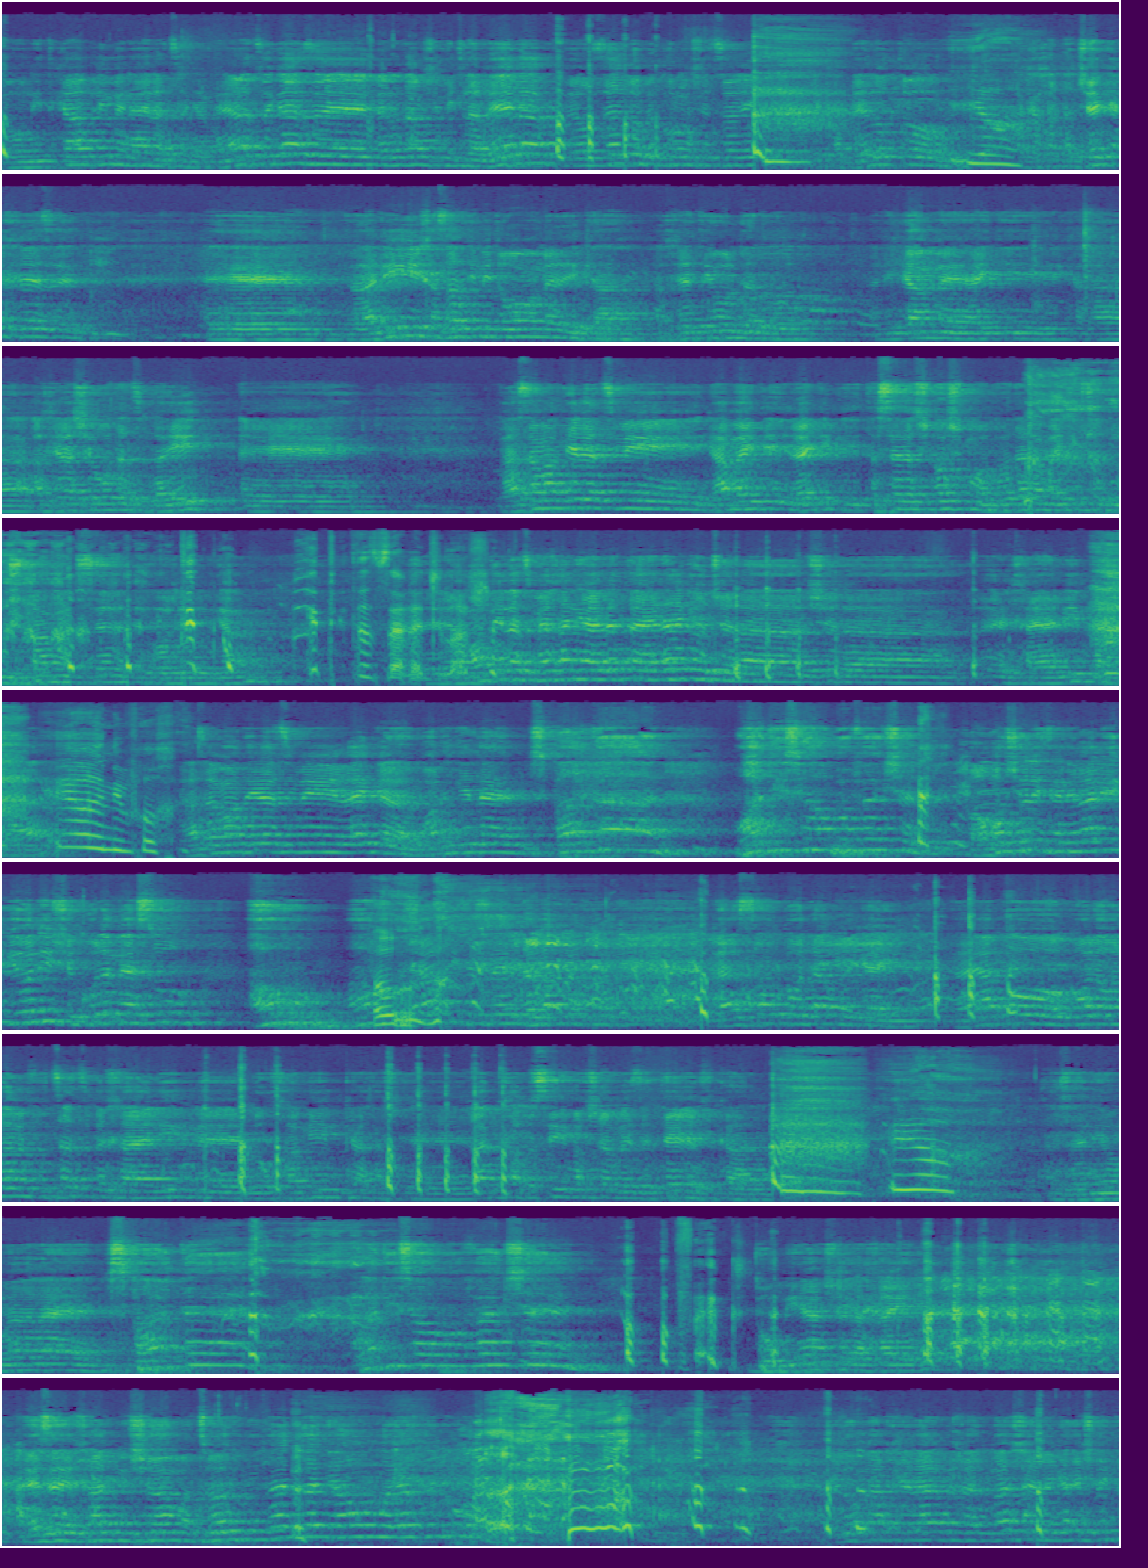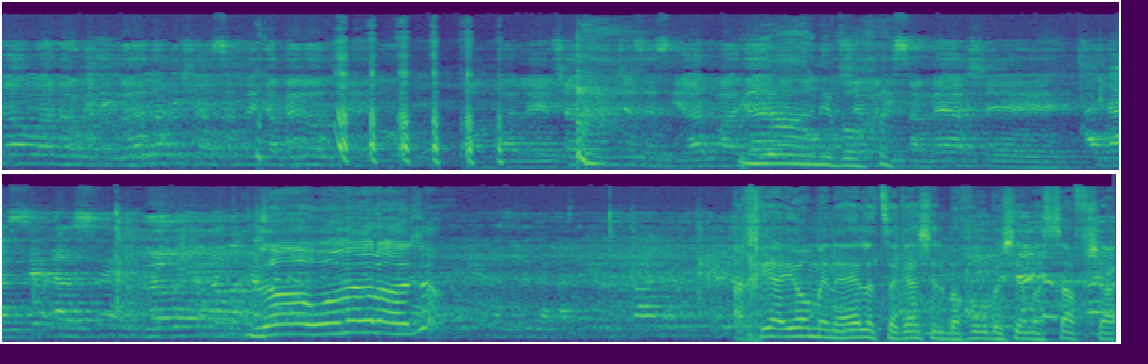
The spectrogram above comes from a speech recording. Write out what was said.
והוא נתקע בלי מנהל הצגה. מנהל הצגה זה בן אדם שמתלווה אליו ועוזר לו בכל מה שצריך, לקבל אותו, לקחת את הצ'ק אחרי זה. אה, ואני חזרתי מדרום אמריקה, אחרי טיול גדול. אני גם אה, הייתי ככה, אחרי השירות הצבאי, אה, ואז אמרתי לעצמי, גם הייתי, ראיתי את הסרט 300, לא יודע למה הייתי קצת מושפע מהסרט, יכול להיות גם. ראיתי את הסרט שלו. אמרתי לעצמי, איך אני אעלה את האנרגיות של החיילים בצד? יואו, אני בוכה. אז אמרתי לעצמי, רגע, בוא נגיד להם, ספרטן, what is your perfection? בראש שלי זה נראה לי הגיוני שכולם יעשו, ההוא, ההוא, חשבתי שזה דבר נכון. לעשות באותם רגעים. והיה פה כל העולם מפוצץ בחיילים אה, לוחמים ככה, שרק מחפשים עכשיו איזה טרף קל. יואו. אז אני אומר להם, ספרטן, what is your perfection? דומיה של החיים. איזה אחד משם, צועק לי, רד רד יאום, הוא הולך לקרוא. לא מאחל לאף אחד מה שרגע, יש לי טראומה היום, אני לא ידעתי שאסף יקבל עוד היום, אבל אה, אפשר להגיד שזה סגירת מעגל, יואו, אני שמח ש... נעשה, נעשה. לא, לא, הוא אומר לו, "עכשיו." אחי היום מנהל הצגה של בחור בשם אסף שי.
